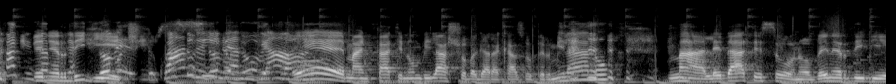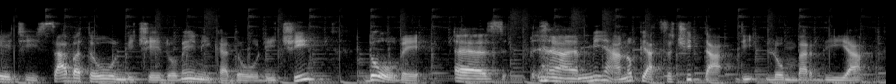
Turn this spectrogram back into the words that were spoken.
infatti, Venerdì Dove- 10. quando e sì, dove andiamo? Eh, ma infatti non vi lascio vagare a caso per Milano, ma le date sono venerdì 10, sabato 11 e domenica 12, dove eh, eh, Milano, piazza città di Lombardia.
